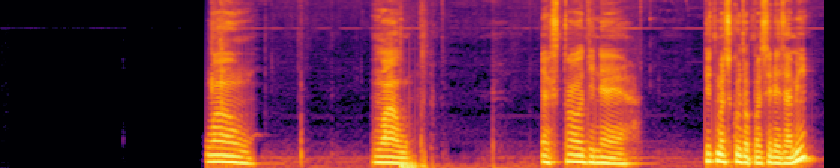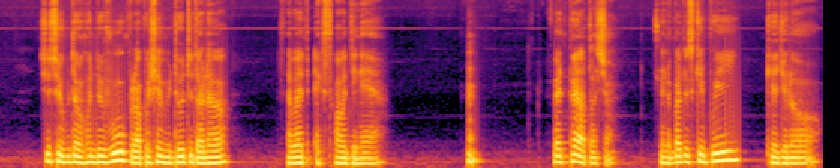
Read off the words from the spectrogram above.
Waouh. Waouh. Extraordinaire. Dites-moi ce que vous en pensez les amis. Si je vous donne rendez-vous pour la prochaine vidéo tout à l'heure. Ça va être extraordinaire. Hum. Faites très attention. Ce n'est pas de ce qui brille qui est de l'or.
